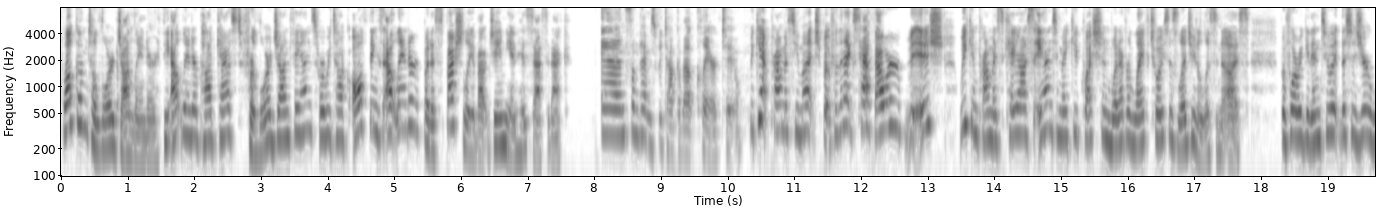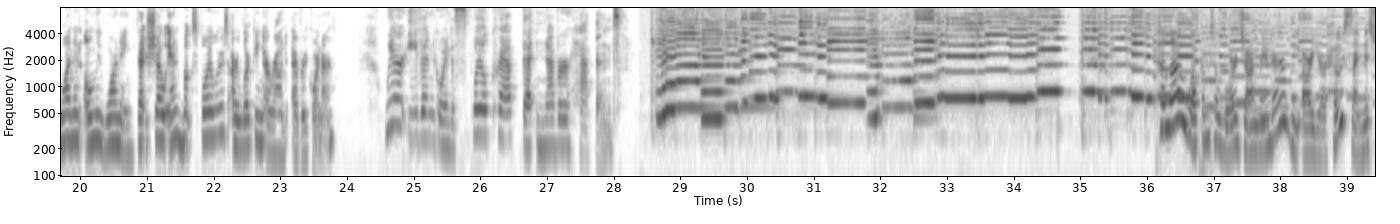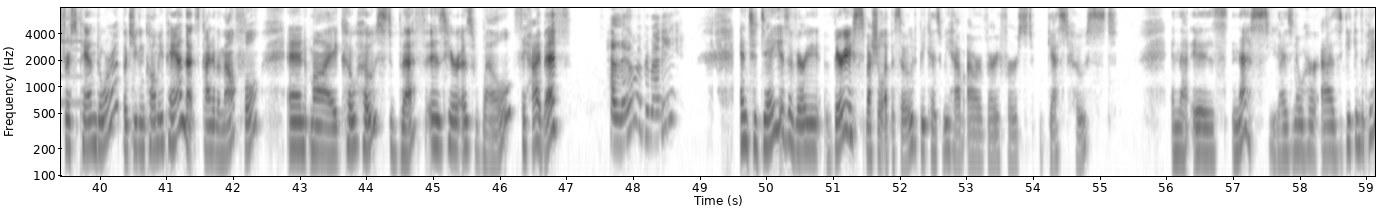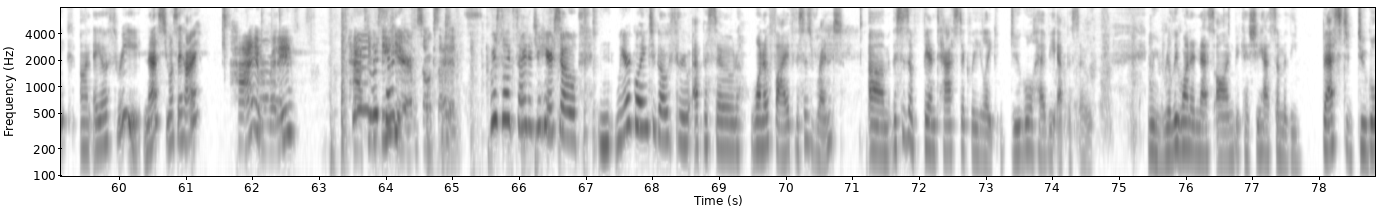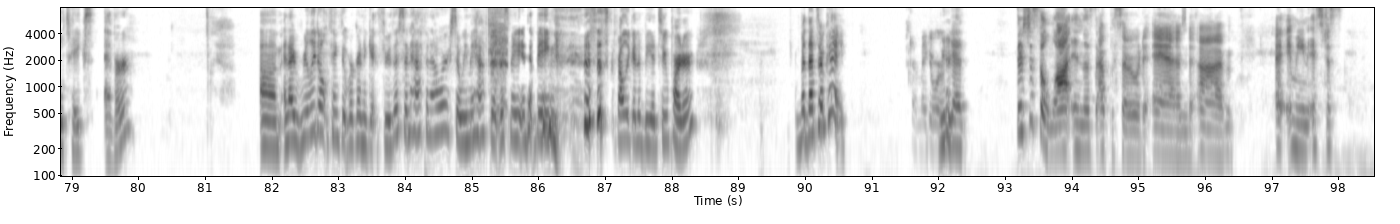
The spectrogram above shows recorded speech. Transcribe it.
Welcome to Lord Johnlander, the Outlander podcast for Lord John fans, where we talk all things Outlander, but especially about Jamie and his Sassenach. And sometimes we talk about Claire too. We can't promise you much, but for the next half hour ish, we can promise chaos and to make you question whatever life choices led you to listen to us. Before we get into it, this is your one and only warning that show and book spoilers are lurking around every corner. We're even going to spoil crap that never happened. welcome to Lord Johnlander. We are your hosts. I'm Mistress Pandora, but you can call me Pan. That's kind of a mouthful. And my co host, Beth, is here as well. Say hi, Beth. Hello, everybody. And today is a very, very special episode because we have our very first guest host, and that is Ness. You guys know her as Geek in the Pink on AO3. Ness, you want to say hi? Hi, everybody. Happy to be so, here. I'm so excited. We're so excited you're here. So, we are going to go through episode 105. This is Rent. Um, this is a fantastically like Dougal heavy episode. And we really wanted Ness on because she has some of the best Dougal takes ever. Um, and I really don't think that we're going to get through this in half an hour. So we may have to, this may end up being, this is probably going to be a two parter. But that's okay. Make it work. Yeah, there's just a lot in this episode. And um, I, I mean, it's just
